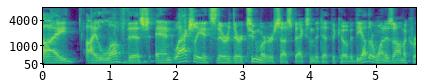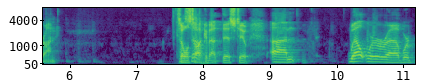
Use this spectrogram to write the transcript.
I I love this, and well, actually, it's there. There are two murder suspects in the death of COVID. The other one is Omicron. So How we'll so? talk about this too. Um, well, we're uh, we're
